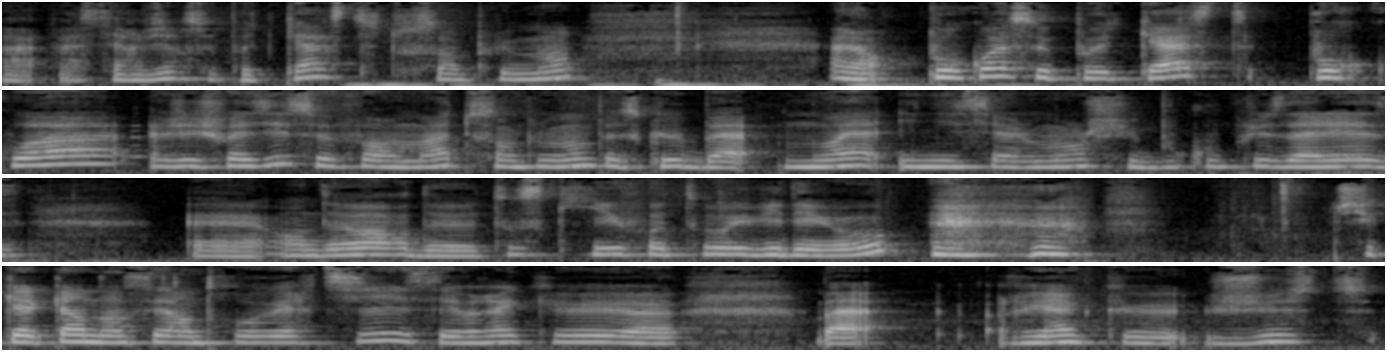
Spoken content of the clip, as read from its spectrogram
va servir ce podcast, tout simplement. Alors pourquoi ce podcast? Pourquoi j'ai choisi ce format? Tout simplement parce que bah, moi initialement je suis beaucoup plus à l'aise euh, en dehors de tout ce qui est photo et vidéo. je suis quelqu'un d'assez introverti et c'est vrai que euh, bah, rien que juste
